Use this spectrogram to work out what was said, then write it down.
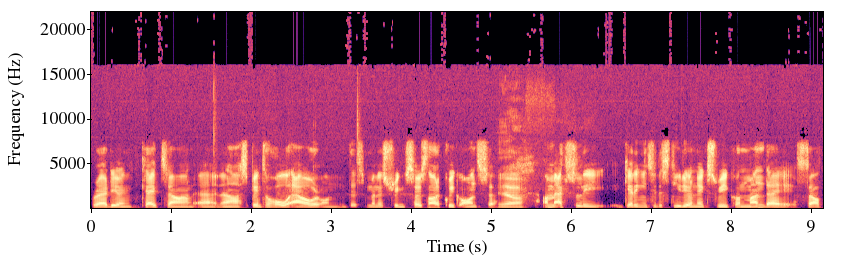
Radio in Cape Town, and I spent a whole hour on this ministering. So it's not a quick answer. Yeah. I'm actually getting into the studio next week on Monday. Felt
